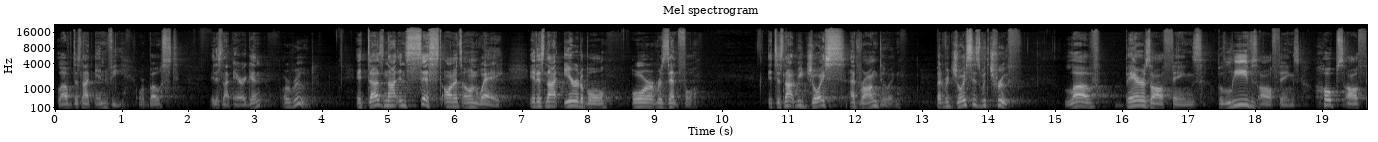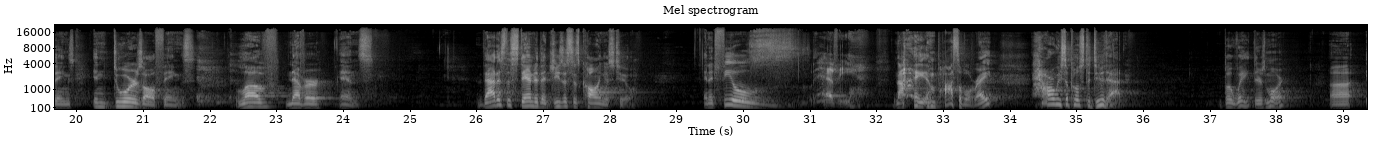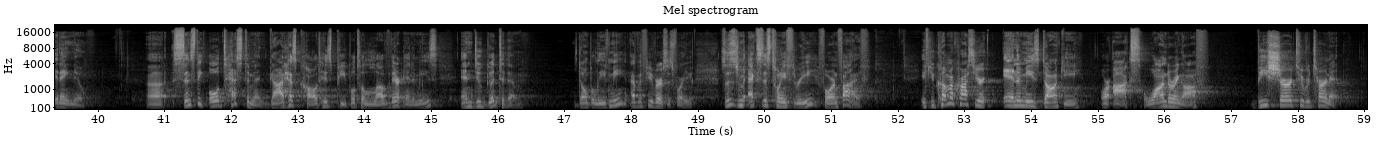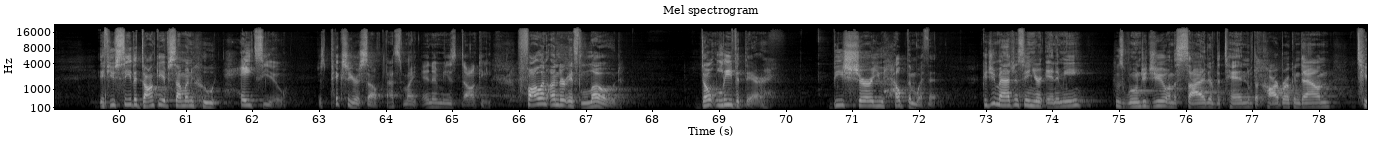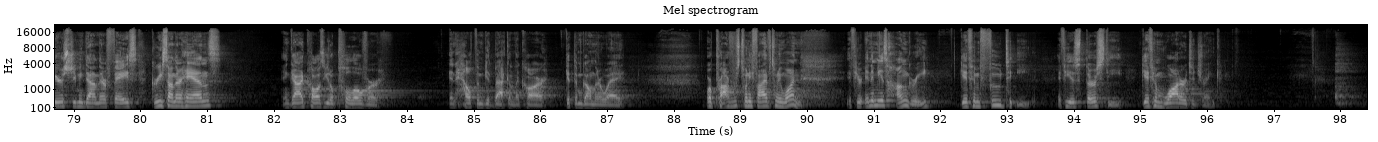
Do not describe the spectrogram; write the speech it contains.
Love does not envy or boast. It is not arrogant or rude. It does not insist on its own way. It is not irritable or resentful. It does not rejoice at wrongdoing, but rejoices with truth. Love bears all things, believes all things, hopes all things, endures all things. Love never ends. That is the standard that Jesus is calling us to. And it feels heavy, nigh impossible, right? How are we supposed to do that? But wait, there's more. Uh, it ain't new. Uh, since the Old Testament, God has called his people to love their enemies and do good to them. Don't believe me? I have a few verses for you. So this is from Exodus 23, 4 and 5. If you come across your enemy's donkey or ox wandering off, be sure to return it. If you see the donkey of someone who hates you, just picture yourself, that's my enemy's donkey, fallen under its load, don't leave it there. Be sure you help them with it. Could you imagine seeing your enemy who's wounded you on the side of the tin with a car broken down, tears streaming down their face, grease on their hands, and God calls you to pull over and help them get back in the car, get them going their way? Or Proverbs 25, 21. If your enemy is hungry, give him food to eat. If he is thirsty, give him water to drink.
